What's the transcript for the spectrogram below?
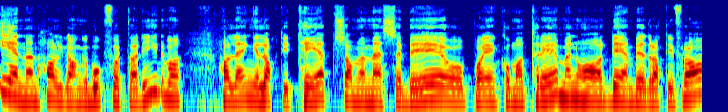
1,5 ganger bokført verdi. Det var, har lenge lagt i tet sammen med SEB og på 1,3, men nå har DNB dratt ifra.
